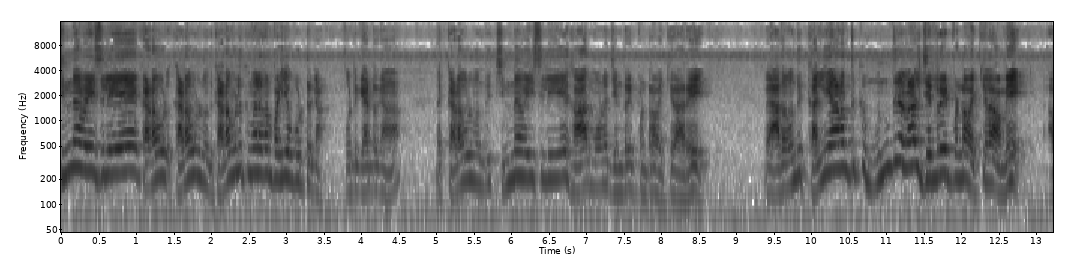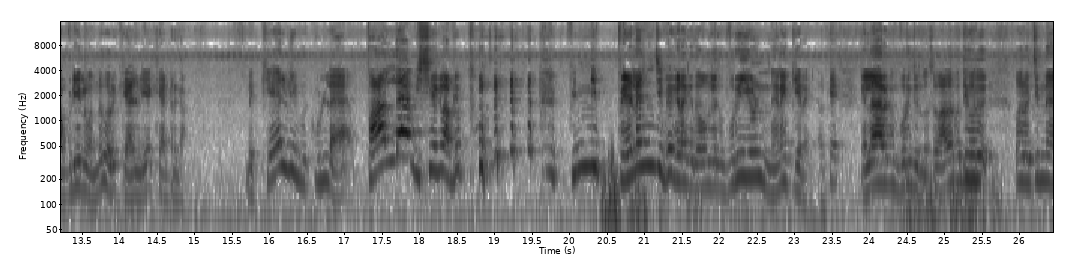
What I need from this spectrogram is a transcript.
சின்ன வயசுலேயே கடவுள் கடவுள் வந்து கடவுளுக்கு மேலே தான் பழிய போட்டிருக்கான். போட்டு கேட்டிருக்கான் இந்த கடவுள் வந்து சின்ன வயசுலேயே ஹார்மோனை ஜென்ரேட் பண்ணுற வைக்கிறாரே. அதை வந்து கல்யாணத்துக்கு முந்தின நாள் ஜென்ரேட் பண்ண வைக்கலாமே அப்படின்னு வந்து ஒரு கேள்வியை கேட்டிருக்கான். இந்த கேள்விக்குள்ள பல விஷயங்கள் அப்படியே பின்னி பிணைஞ்சு போய் கிடக்குது. உங்களுக்கு புரியும்னு நினைக்கிறேன். ஓகே எல்லாருக்கும் புரிஞ்சிருக்கும். ஸோ அதை பற்றி ஒரு ஒரு சின்ன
